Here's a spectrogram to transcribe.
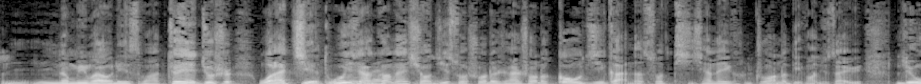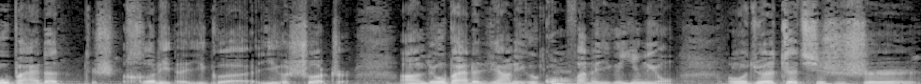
你你能明白我的意思吧？这也就是我来解读一下刚才小吉所说的燃烧的高级感的所体现的一个很重要的地方，就在于留白的合理的一个一个设置啊，留白的这样的一个广泛的一个应用。我觉得这其实是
